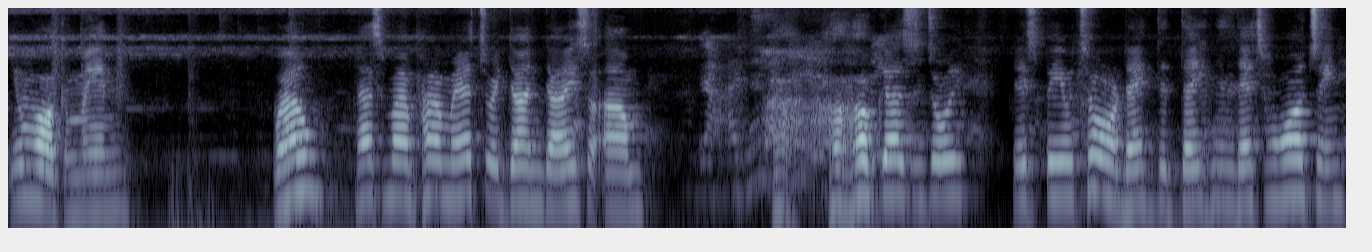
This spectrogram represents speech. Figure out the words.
You're welcome, man. Well, that's my permits done, guys. Um, I hope you guys enjoy this video tour. Thank, thank, thanks for watching.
